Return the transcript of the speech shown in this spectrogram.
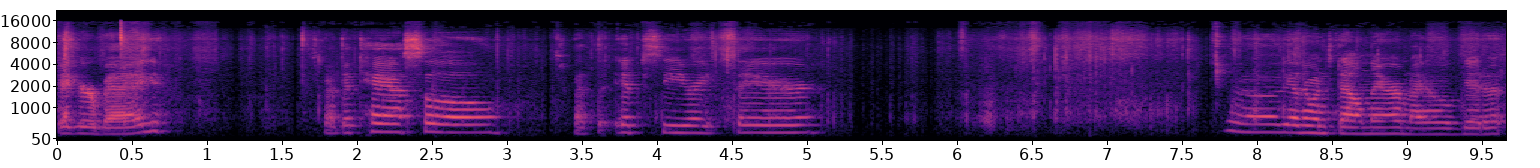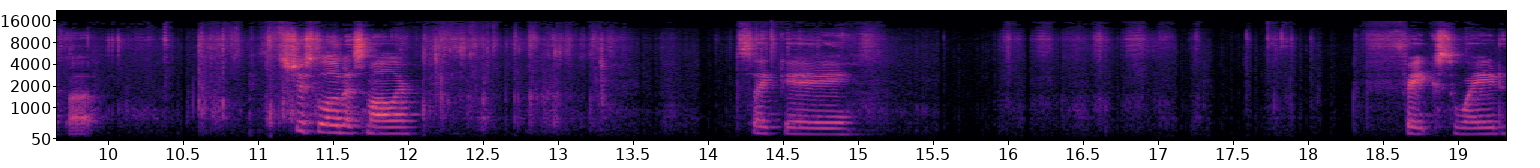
bigger bag. It's got the tassel. It's got the Ipsy right there. Uh, the other one's down there. I'm not going to get it, but it's just a little bit smaller. It's like a fake suede.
